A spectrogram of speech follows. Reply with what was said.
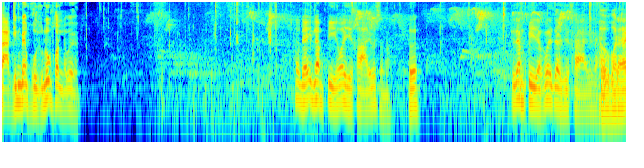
ขากินแบงผูดกับลูกพลนะเว้ยตั้งแต่อีลำปีเขาว่าสิขายอยู่ซั่นน่ะเอออีลำปีอยากว่าจะสิขายอยู่ครับเออบ่ได้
